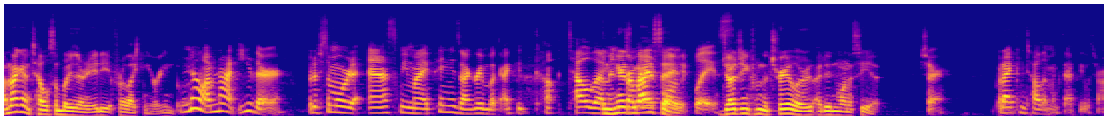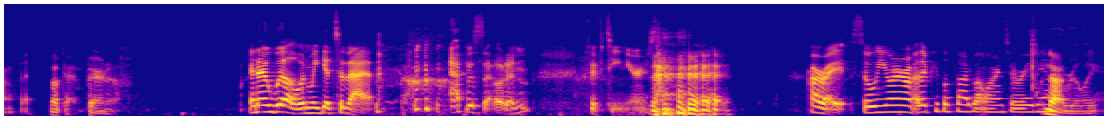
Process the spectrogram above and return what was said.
I'm not gonna tell somebody they're an idiot for liking Green Book. No, I'm not either. But if someone were to ask me my opinions on Green Book, I could co- tell them And here's what I say. place. Judging from the trailer, I didn't want to see it. Sure. But I can tell them exactly what's wrong with it. Okay, fair enough. And I will when we get to that episode in 15 years. All right. So you want to know what other people thought about Lawrence Arabia? Not really.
